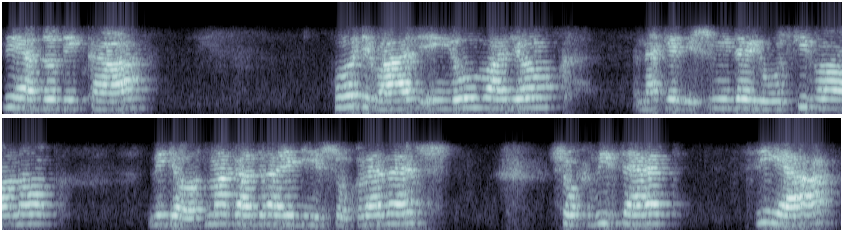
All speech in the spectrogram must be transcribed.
Szia, Dodika! Hogy vagy? Én jó vagyok. Neked is minden jót kívánok. Vigyázz magadra, egyél sok leves, sok vizet. Szia!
